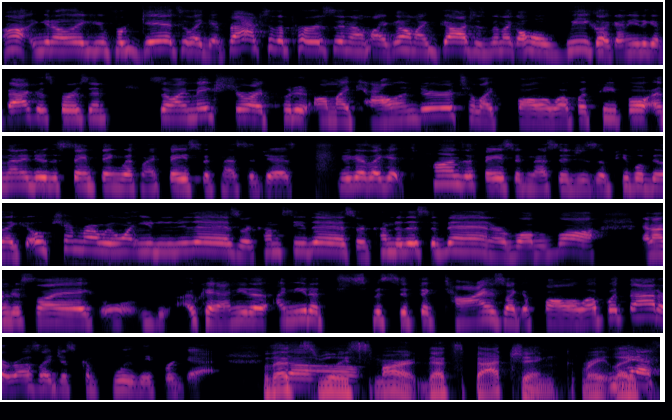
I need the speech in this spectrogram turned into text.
uh, you know, like you forget to like get back to the person. I'm like, oh my gosh, it's been like a whole week. Like I need to get back to this person. So I make sure I put it on my calendar to like follow up with people. And then I do the same thing with my Facebook messages because I get tons of Facebook messages of people be like, oh, Kimra, we want you to do this or come see this or come to this event or blah, blah, blah. And I'm just like, well, okay, I need a, I need a specific time so I can follow up with that or else I just completely forget. Well, that's so, really smart. That's batching, right? Like, yes.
